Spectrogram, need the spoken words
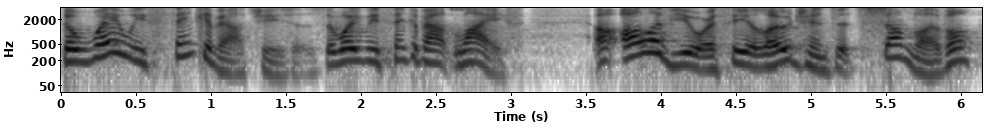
the way we think about Jesus, the way we think about life, all of you are theologians at some level.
